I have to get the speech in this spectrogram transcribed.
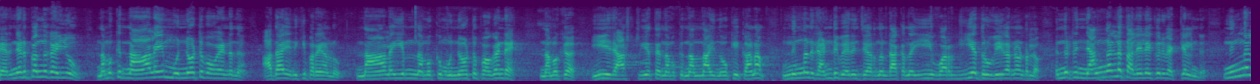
തെരഞ്ഞെടുപ്പ് അങ്ങ് കഴിഞ്ഞു. നമുക്ക് നാളെയും മുന്നോട്ട് പോകേണ്ടെന്ന്. അതാ എനിക്ക് പറയാനുള്ളൂ. നാളെയും നമുക്ക് മുന്നോട്ട് പോകണ്ടേ. നമുക്ക് ഈ രാഷ്ട്രീയത്തെ നമുക്ക് നന്നായി നോക്കിക്കാണാം നിങ്ങൾ രണ്ടുപേരും ചേർന്നുണ്ടാക്കുന്ന ഈ വർഗീയ ധ്രുവീകരണം ഉണ്ടല്ലോ. എന്നിട്ട് ഞങ്ങളുടെ തലയിലേക്ക് ഒരു വെക്കലുണ്ട്. നിങ്ങൾ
